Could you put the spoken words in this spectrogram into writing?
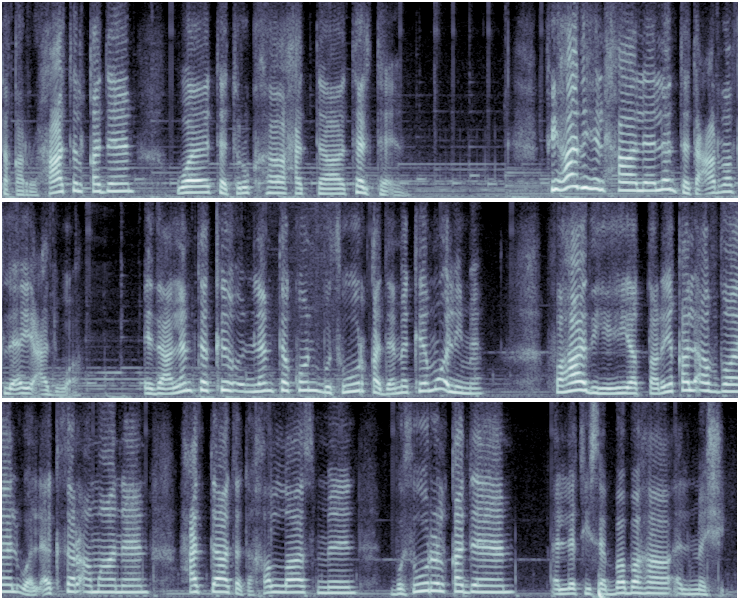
تقرحات القدم وتتركها حتى تلتئم. في هذه الحالة لن تتعرض لأي عدوى إذا لم تكن لم تكن بثور قدمك مؤلمة. فهذه هي الطريقة الأفضل والأكثر أمانا حتى تتخلص من بثور القدم التي سببها المشي.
